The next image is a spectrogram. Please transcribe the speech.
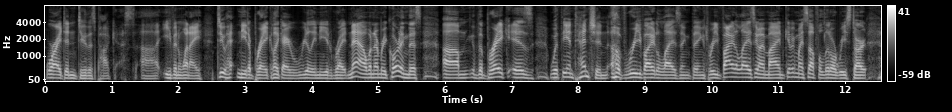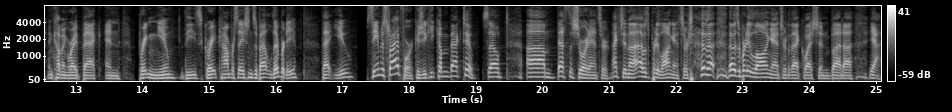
where I didn't do this podcast. Uh, even when I do ha- need a break, like I really need right now when I'm recording this, um, the break is with the intention of revitalizing things, revitalizing my mind, giving myself a little restart, and coming right back and bringing you these great conversations about liberty that you seem to strive for because you keep coming back too. So um, that's the short answer. Actually, no, that was a pretty long answer. that was a pretty long answer to that question. But uh, yeah,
